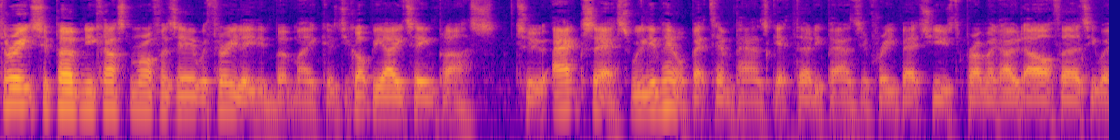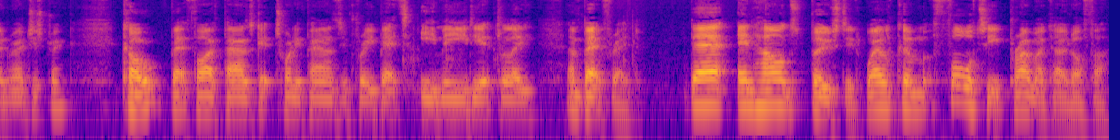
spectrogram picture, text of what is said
Three superb new customer offers here with three leading bookmakers. You've got to be 18 plus to access William Hill. Bet £10, get £30 in free bets. Use the promo code R30 when registering. Coral, bet £5, get £20 in free bets immediately. And Betfred, their enhanced boosted welcome 40 promo code offer.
